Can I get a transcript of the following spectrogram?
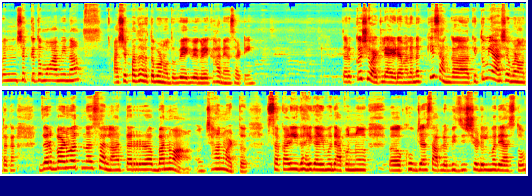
पण शक्यतो मग आम्ही ना असे पदार्थ बनवतो वेगवेगळे खाण्यासाठी. तर कशी वाटली आयडिया? मला नक्की सांगा की तुम्ही असे बनवता का? जर बनवत नसाल ना तर बनवा. छान वाटतं. सकाळी घाईघाईमध्ये आपण खूप जास्त आपलं बिझी शेड्यूलमध्ये असतो.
